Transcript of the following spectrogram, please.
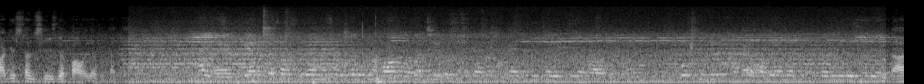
পাকিস্তান সিরিজে পাওয়া যাবে তাকে। না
